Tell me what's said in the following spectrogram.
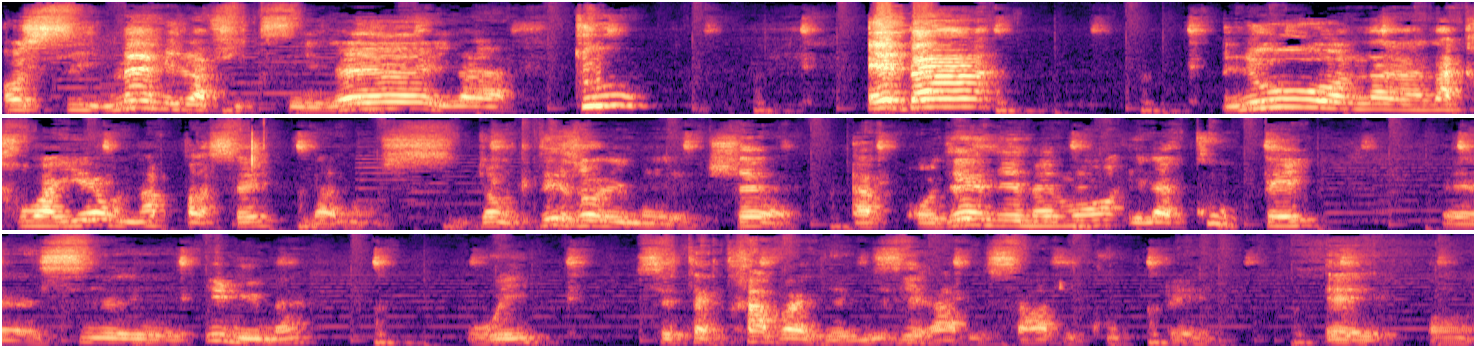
aussi, même il a fixé l'heure, il a tout. Eh ben, nous, on a, la croyait, on a passé l'annonce. Donc, désolé, mes chers, au dernier moment, il a coupé, euh, c'est inhumain, oui, c'est un travail de misérable, ça, de couper. Et on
